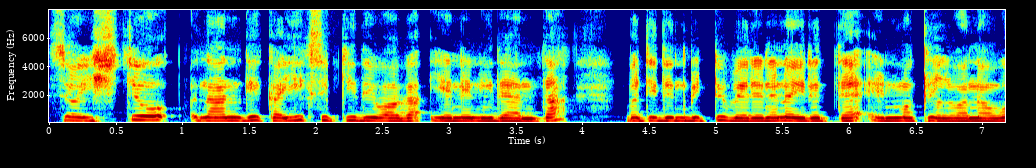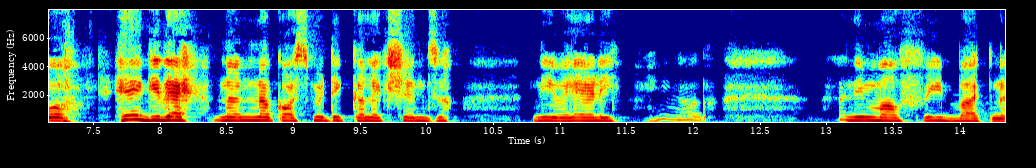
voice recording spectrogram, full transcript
ಸೊ ಇಷ್ಟು ನನಗೆ ಕೈಗೆ ಸಿಕ್ಕಿದ್ದು ಇವಾಗ ಏನೇನಿದೆ ಅಂತ ಬಟ್ ಇದನ್ನ ಬಿಟ್ಟು ಬೇರೆನೇನೋ ಇರುತ್ತೆ, ಹೆಣ್ಮಕ್ಳಲ್ವ ನಾವು? ಹೇಗಿದೆ ನನ್ನ ಕಾಸ್ಮೆಟಿಕ್ ಕಲೆಕ್ಷನ್ಸು ನೀವು ಹೇಳಿ, ನಿಮ್ಮ ಫೀಡ್ಬ್ಯಾಕ್ನ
